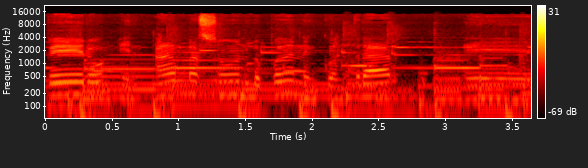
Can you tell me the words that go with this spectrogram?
Pero en Amazon lo pueden encontrar en... En,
